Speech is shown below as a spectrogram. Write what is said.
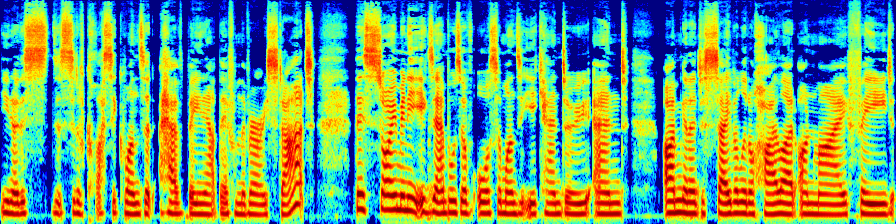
you know this this sort of classic ones that have been out there from the very start. There's so many examples of awesome ones that you can do and I'm going to just save a little highlight on my feed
